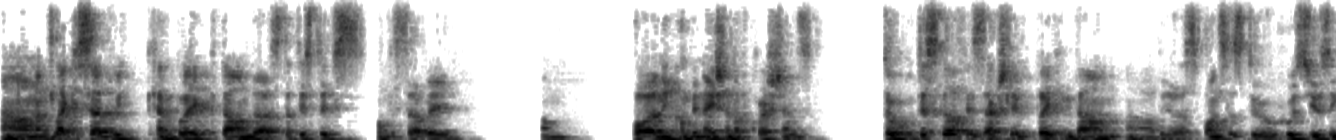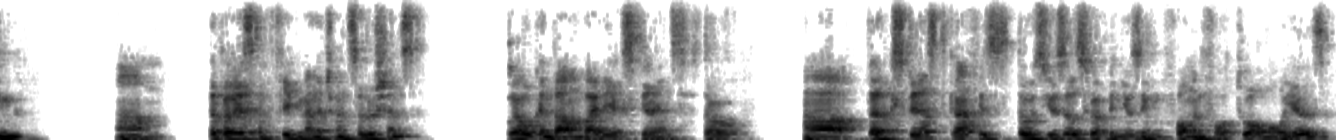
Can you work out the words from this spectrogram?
Um, and like I said, we can break down the statistics from the survey um, for any combination of questions. So this graph is actually breaking down uh, the responses to who's using um, the various config management solutions broken down by the experience. So uh, the experienced graph is those users who have been using Foreman for two or more years,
